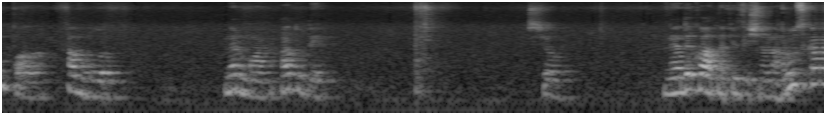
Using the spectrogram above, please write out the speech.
Упала. А вгору. Нормально. А туди. Все. Неадекватна фізична нагрузка,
